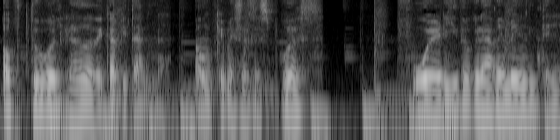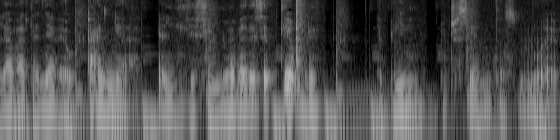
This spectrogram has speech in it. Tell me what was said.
Obtuvo el grado de capitán, aunque meses después fue herido gravemente en la batalla de Ocaña el 19 de septiembre de 1809.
